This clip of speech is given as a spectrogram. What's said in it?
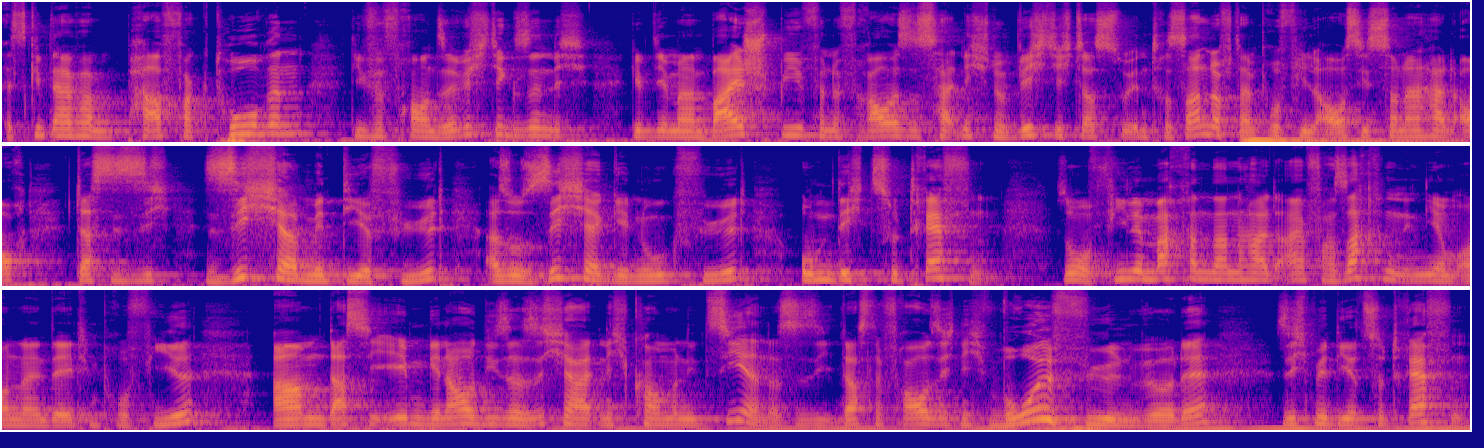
es gibt einfach ein paar Faktoren, die für Frauen sehr wichtig sind. Ich gebe dir mal ein Beispiel. Für eine Frau ist es halt nicht nur wichtig, dass du interessant auf deinem Profil aussiehst, sondern halt auch, dass sie sich sicher mit dir fühlt, also sicher genug fühlt, um dich zu treffen. So, viele machen dann halt einfach Sachen in ihrem Online-Dating-Profil, ähm, dass sie eben genau dieser Sicherheit nicht kommunizieren, dass, sie, dass eine Frau sich nicht wohlfühlen würde, sich mit dir zu treffen.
